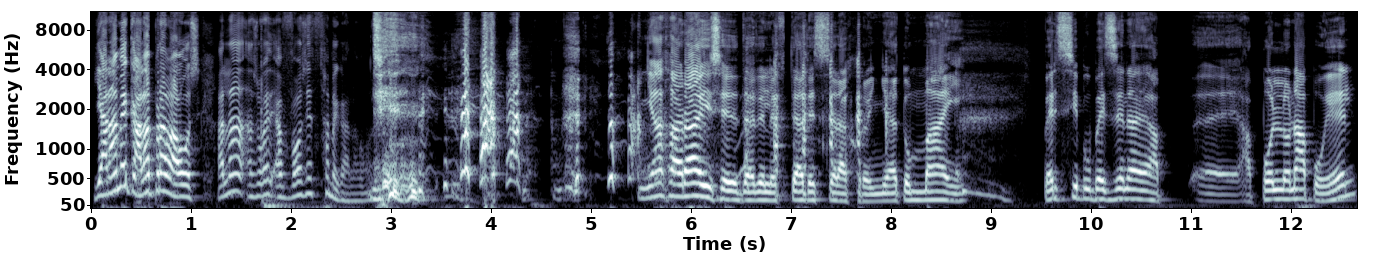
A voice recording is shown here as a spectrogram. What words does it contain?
Για να είμαι καλά πράγμα όσοι. Αλλά να σου πω κάτι, αν βάζω δεν θα είμαι καλά όμως. Μια χαρά είσαι τα τελευταία τέσσερα χρόνια, το Μάη. Πέρσι που παίζει ένα ε, Απόλλωνα από ελ,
